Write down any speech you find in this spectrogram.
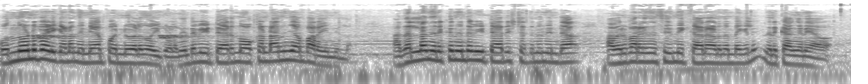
ഒന്നുകൊണ്ട് പേടിക്കണം നിന്നെ ഞാൻ പൊന്നുപോലെ നോക്കിക്കോളാം. നിന്റെ വീട്ടുകാരെ നോക്കണ്ടെന്ന് ഞാൻ പറയുന്നില്ല. അതല്ല നിനക്ക് നിന്റെ വീട്ടുകാരുടെ ഇഷ്ടത്തിന് നിന്റെ അവർ പറയുന്ന സ്ഥിതി നിൽക്കാനാണെന്നുണ്ടെങ്കിൽ നിനക്ക് അങ്ങനെ ആവാം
